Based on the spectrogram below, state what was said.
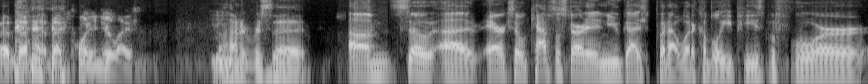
at that at that point in your life. Mhm. hundred percent. Um, so uh Eric, so Capsule started and you guys put out what a couple EPs before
